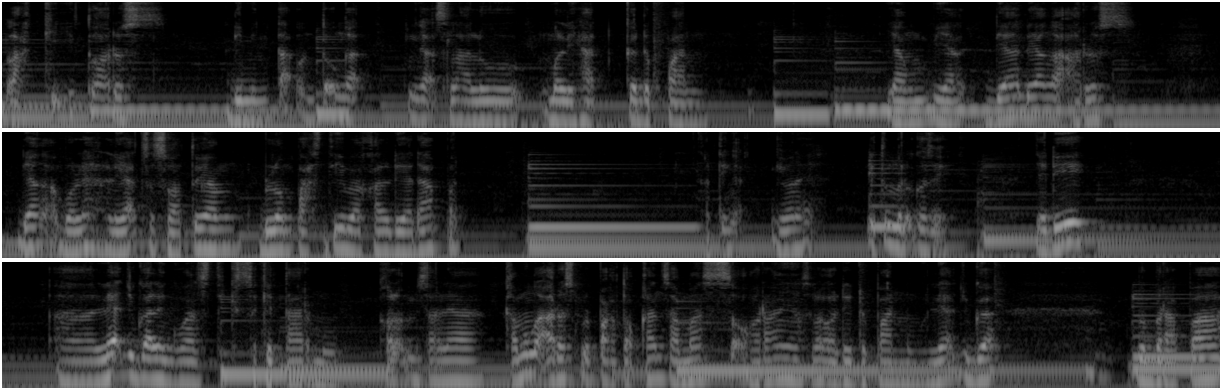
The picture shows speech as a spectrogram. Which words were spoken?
laki itu harus diminta untuk nggak nggak selalu melihat ke depan. Yang ya, dia dia nggak harus dia nggak boleh lihat sesuatu yang belum pasti bakal dia dapat ngerti nggak? Gimana ya? Itu menurutku sih. Jadi uh, lihat juga lingkungan sekitarmu. Kalau misalnya kamu nggak harus berpatokan sama seseorang yang selalu di depanmu lihat juga beberapa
